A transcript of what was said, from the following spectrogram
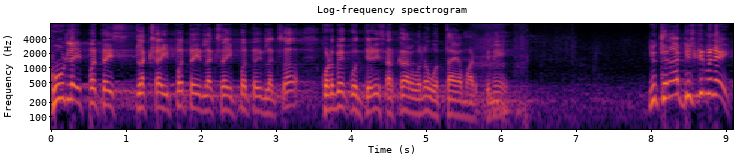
ಕೂಡಲೇ ಇಪ್ಪತ್ತೈದು ಲಕ್ಷ ಇಪ್ಪತ್ತೈದು ಲಕ್ಷ ಇಪ್ಪತ್ತೈದು ಲಕ್ಷ ಕೊಡಬೇಕು ಅಂತೇಳಿ ಸರ್ಕಾರವನ್ನು ಒತ್ತಾಯ ಮಾಡ್ತೀನಿ. ಯು ಕೆನಾಟ್ ಡಿಸ್ಕ್ರಿಮಿನೇಟ್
